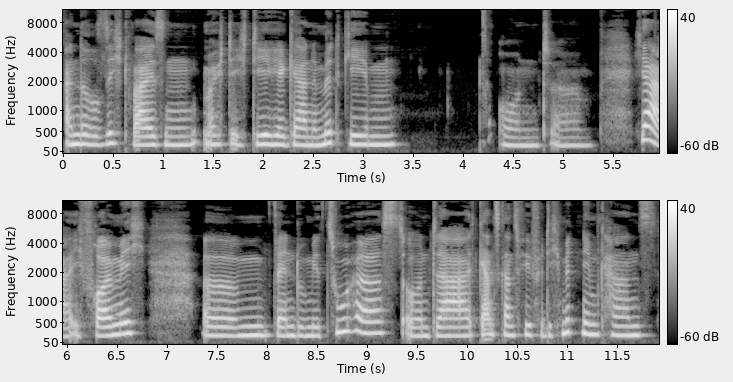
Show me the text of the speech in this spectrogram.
andere Sichtweisen möchte ich dir hier gerne mitgeben und ähm, ja, ich freue mich, ähm, wenn du mir zuhörst und da ganz, ganz viel für dich mitnehmen kannst.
